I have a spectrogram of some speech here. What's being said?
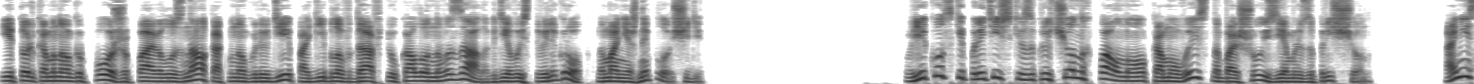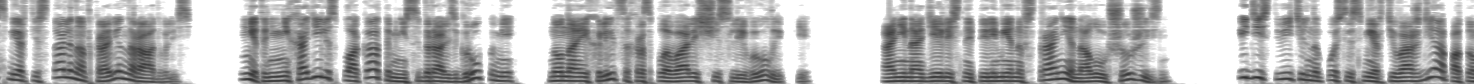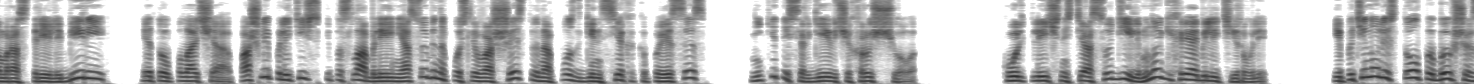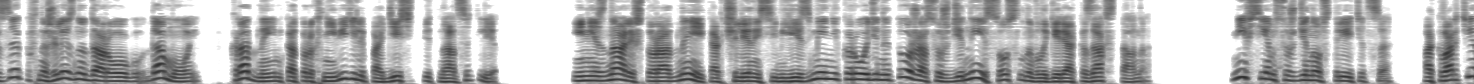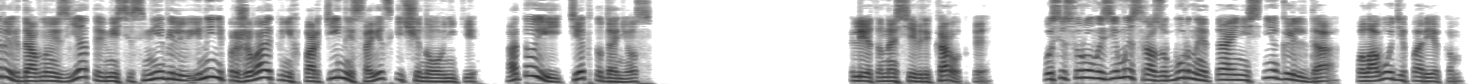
И только много позже Павел узнал, как много людей погибло в давке у колонного зала, где выставили гроб, на Манежной площади. В Якутске политических заключенных полно, кому выезд на Большую Землю запрещен. Они смерти Сталина откровенно радовались. Нет, они не ходили с плакатами, не собирались группами, но на их лицах расплывались счастливые улыбки. Они надеялись на перемены в стране, на лучшую жизнь. И действительно, после смерти вождя, а потом расстреле Берии, этого палача, пошли политические послабления, особенно после восшествия на пост генсека КПСС Никиты Сергеевича Хрущева. Культ личности осудили, многих реабилитировали. И потянулись толпы бывших зэков на железную дорогу, домой, к родным, которых не видели по 10-15 лет. И не знали, что родные, как члены семьи изменника Родины, тоже осуждены и сосланы в лагеря Казахстана. Не всем суждено встретиться, а квартиры их давно изъяты вместе с мебелью, и ныне проживают в них партийные советские чиновники, а то и те, кто донес. Лето на севере короткое. После суровой зимы сразу бурное таяние снега и льда, половодье по рекам.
